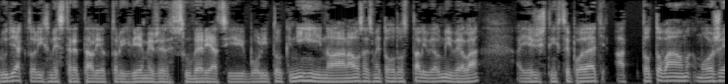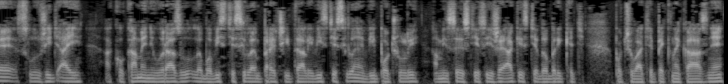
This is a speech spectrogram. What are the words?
ľudia, ktorých sme stretali, o ktorých vieme, že sú veriaci. Boli to knihy, no a naozaj sme toho dostali veľmi veľa. A Ježiš tým chce povedať, a toto vám môže slúžiť aj ako kameň úrazu, lebo vy ste si len prečítali, vy ste si len vypočuli a mysleli ste si, že aký ste dobrí, keď počúvate pekné kázne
